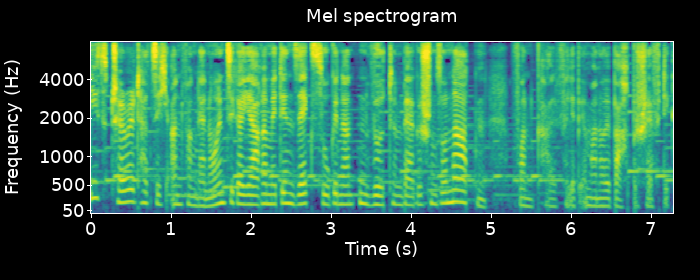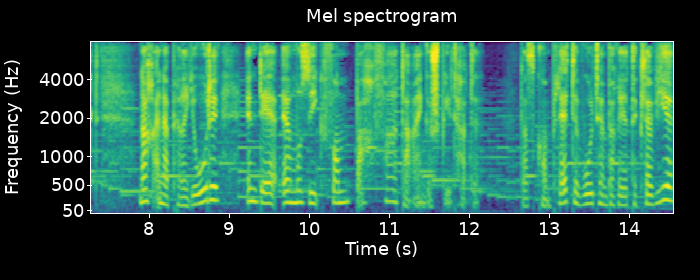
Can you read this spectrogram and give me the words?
Keith Jarrett hat sich Anfang der 90er Jahre mit den sechs sogenannten württembergischen Sonaten von Karl Philipp Emanuel Bach beschäftigt, nach einer Periode, in der er Musik vom Bach-Vater eingespielt hatte. Das komplette wohltemperierte Klavier,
